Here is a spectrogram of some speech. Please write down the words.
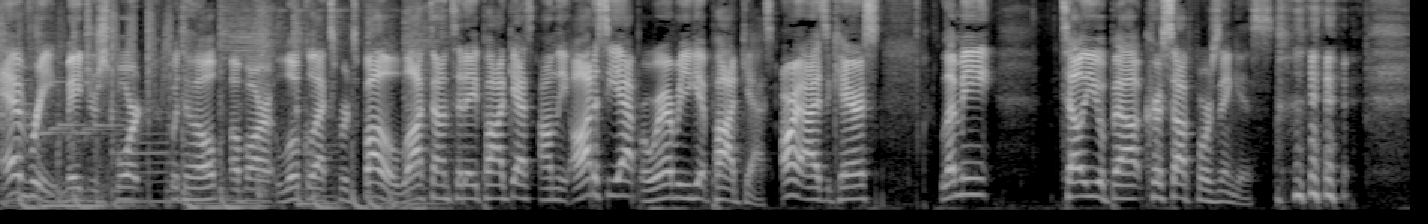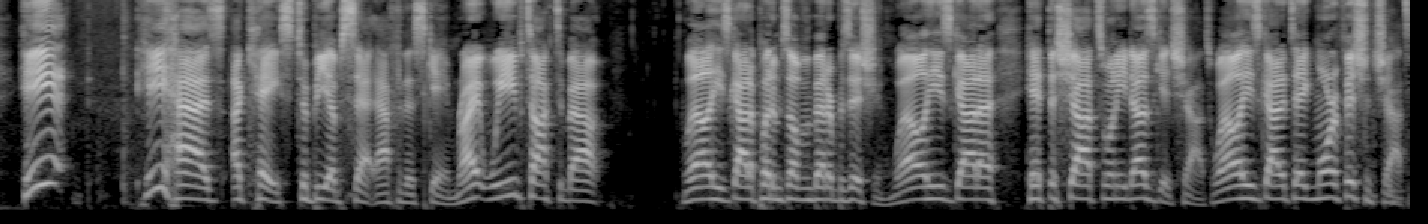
every major sport with the help of our local experts. Follow Locked On Today podcast on the Audacy app or wherever you get podcasts. All right, Isaac Harris, let me tell you about Kristaps Porzingis. he he has a case to be upset after this game, right? We've talked about well, he's got to put himself in better position. Well, he's got to hit the shots when he does get shots. Well, he's got to take more efficient shots.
